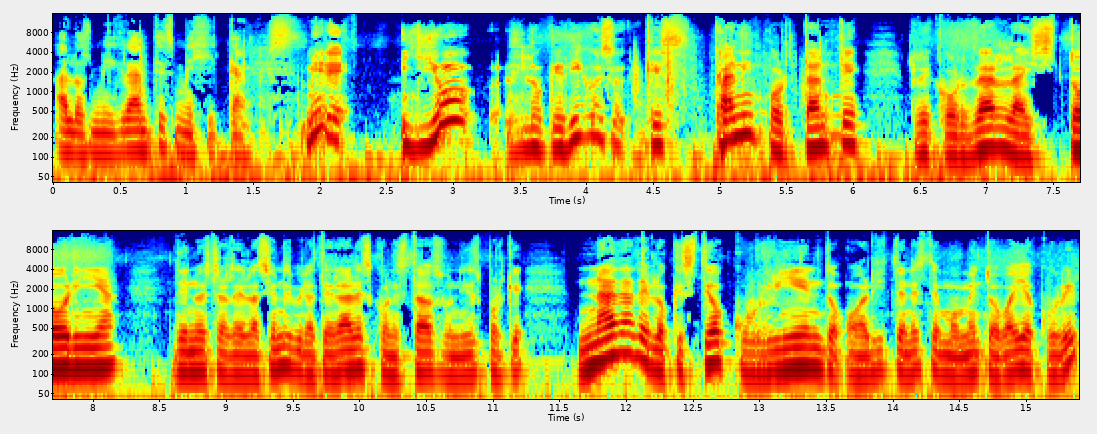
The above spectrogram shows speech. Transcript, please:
a los migrantes mexicanos. Mire, yo lo que digo es que es tan importante recordar la historia de nuestras relaciones bilaterales con Estados Unidos porque nada de lo que esté ocurriendo o ahorita en este momento vaya a ocurrir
